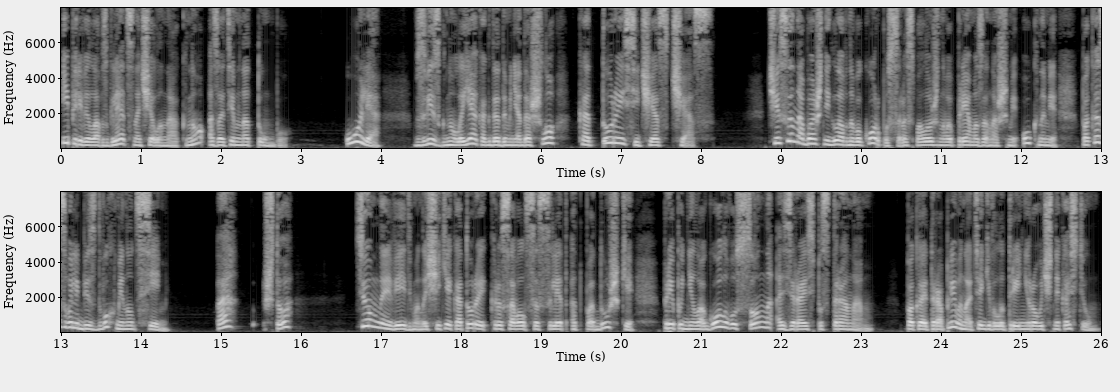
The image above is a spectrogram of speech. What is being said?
и перевела взгляд сначала на окно, а затем на тумбу. «Оля!» — взвизгнула я, когда до меня дошло, который сейчас час. Часы на башне главного корпуса, расположенного прямо за нашими окнами, показывали без двух минут семь. «А? Что?» Темная ведьма, на щеке которой красовался след от подушки, приподняла голову, сонно озираясь по сторонам, пока я торопливо натягивала тренировочный костюм.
